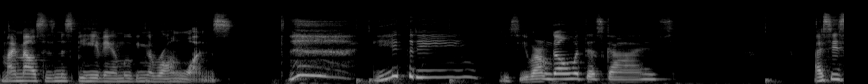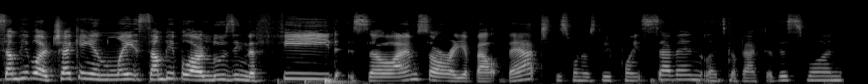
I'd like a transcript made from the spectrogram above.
My mouse is misbehaving. I'm moving the wrong ones. Do you see where I'm going with this, guys? I see some people are checking in late. Some people are losing the feed. So I'm sorry about that. This one was 3.7. Let's go back to this one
